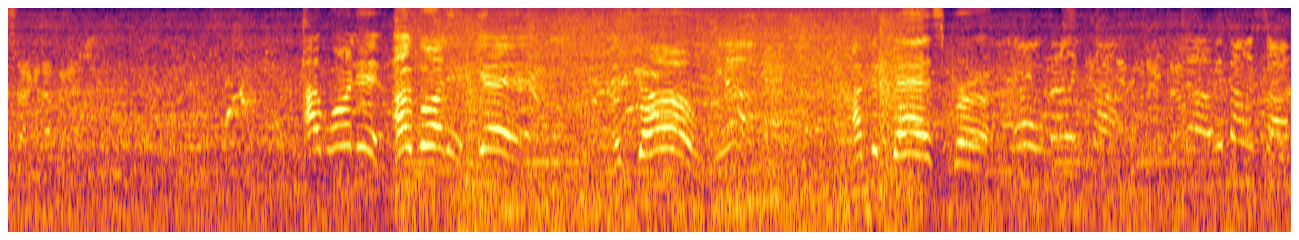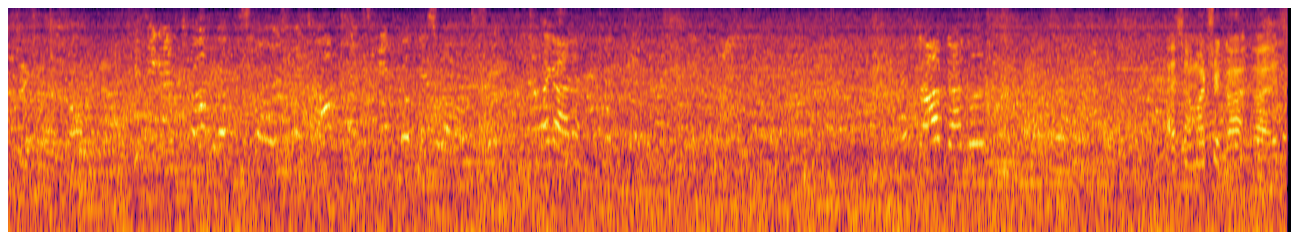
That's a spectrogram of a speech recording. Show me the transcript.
stacking up again. I want it. I want it. Yeah. Let's go. Yeah. I'm the best, bro. It finally stopped. No, it finally stopped. Because they got drop focus walls. They drop like 10 focus walls. I got it. Good job, Douglas. That's how much I got, guys.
